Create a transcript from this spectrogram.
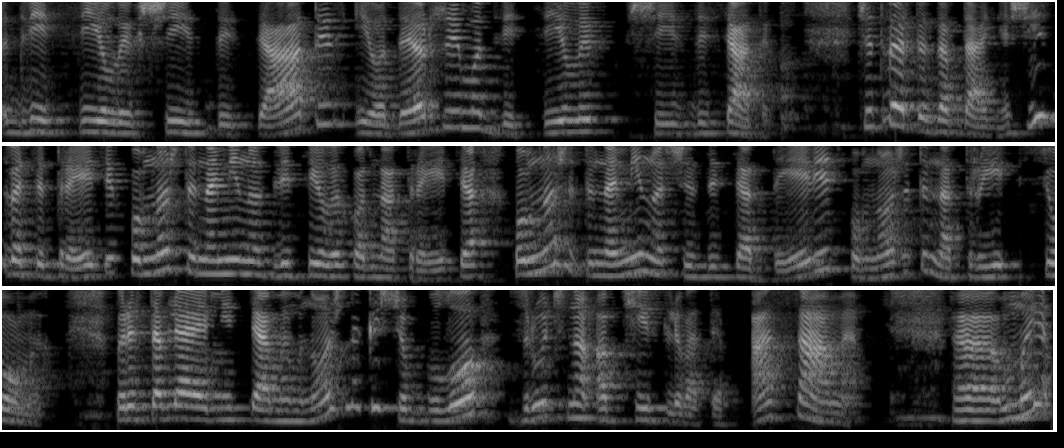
2,6 і одержуємо 2,6. Четверте завдання. 6 23 помножити на мінус 2,1 третя, помножити на мінус 69, помножити на 3 сьомих. Переставляємо місцями множники, щоб було зручно обчислювати. А саме, е, ми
